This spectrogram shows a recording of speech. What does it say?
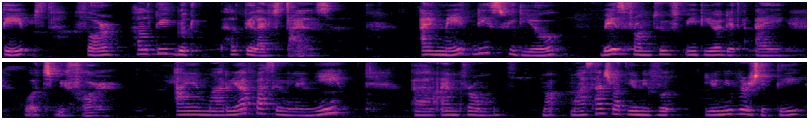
tips for healthy good healthy lifestyles. I made this video based from two video that I watched before. I am Maria Fasileni. Uh, I'm from Ma Massachusetts University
